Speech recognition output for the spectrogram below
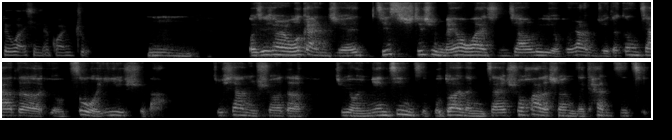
对外形的关注，嗯。我就像我感觉，即使即使没有外形焦虑，也会让你觉得更加的有自我意识吧。就像你说的，就有一面镜子，不断的你在说话的时候你在看自己。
